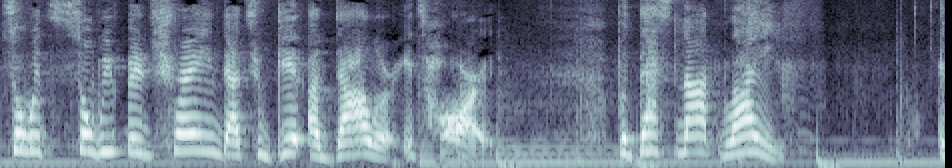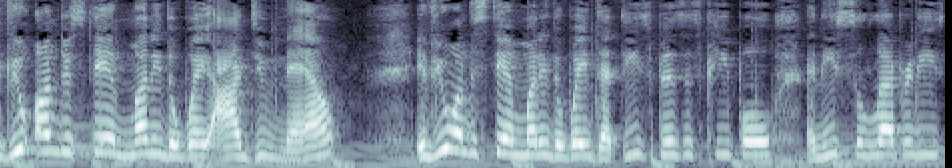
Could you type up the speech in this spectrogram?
So it's so we've been trained that to get a dollar, it's hard. But that's not life. If you understand money the way I do now, if you understand money the way that these business people and these celebrities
